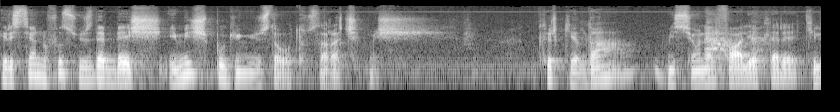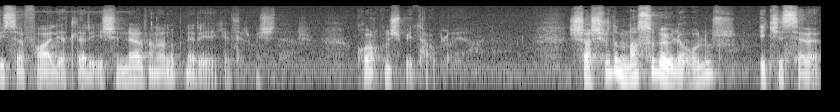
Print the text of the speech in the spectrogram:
Hristiyan nüfus yüzde beş imiş, bugün yüzde otuzlara çıkmış. 40 yılda misyoner faaliyetleri, kilise faaliyetleri işin nereden alıp nereye getirmişler. Korkunç bir tablo. Şaşırdım nasıl böyle olur? İki sebep.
